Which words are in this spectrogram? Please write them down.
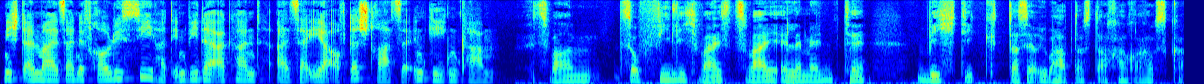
Nicht einmal seine Frau Lucie hat ihn wiedererkannt, als er ihr auf der Straße entgegenkam. Es waren, so viel ich weiß, zwei Elemente wichtig, dass er überhaupt aus Dachau rauskam.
